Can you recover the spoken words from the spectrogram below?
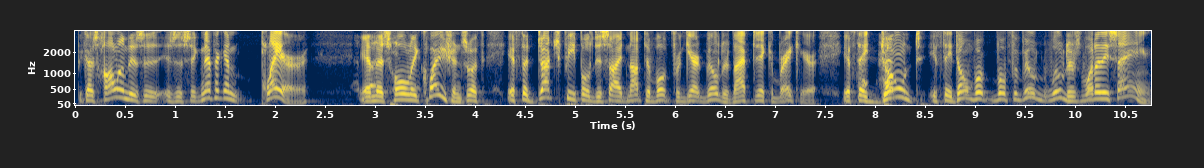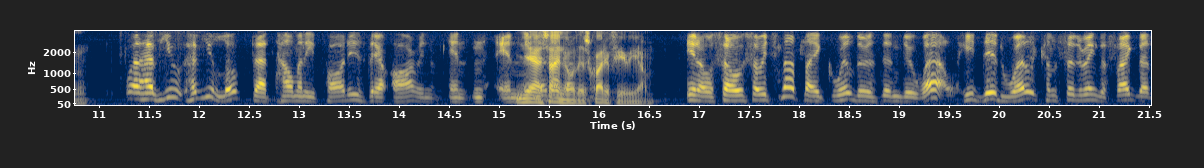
because Holland is a, is a significant player in this whole equation. So if, if the Dutch people decide not to vote for Geert Wilders, and I have to take a break here, if they don't if they don't vote, vote for Wilders, what are they saying? Well, have you have you looked at how many parties there are in in in? Yes, I know. There's quite a few. Yeah. You know, so so it's not like Wilders didn't do well. He did well considering the fact that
